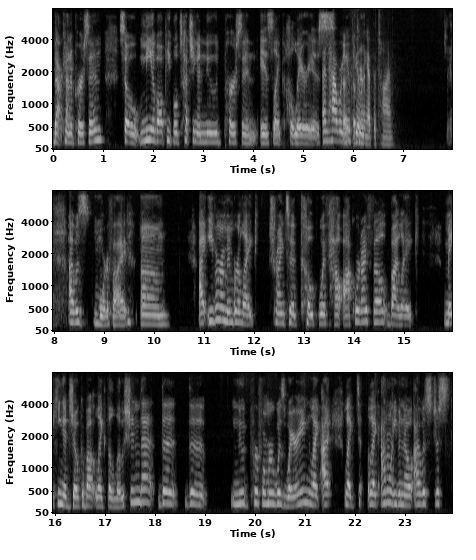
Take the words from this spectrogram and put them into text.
that kind of person. So me of all people touching a nude person is like hilarious. And how were you uh, feeling at the time? I was mortified. Um I even remember like trying to cope with how awkward I felt by like making a joke about like the lotion that the the nude performer was wearing like i like t- like i don't even know i was just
